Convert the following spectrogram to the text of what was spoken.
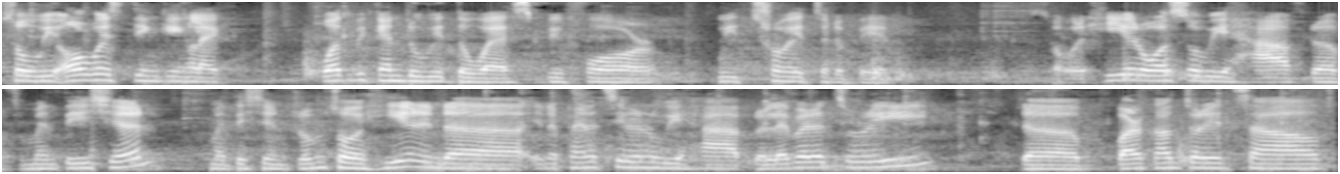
so we always thinking like what we can do with the waste before we throw it to the bin. So here also we have the fermentation, fermentation room. So here in the in the penicillin we have the laboratory, the bar counter itself,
